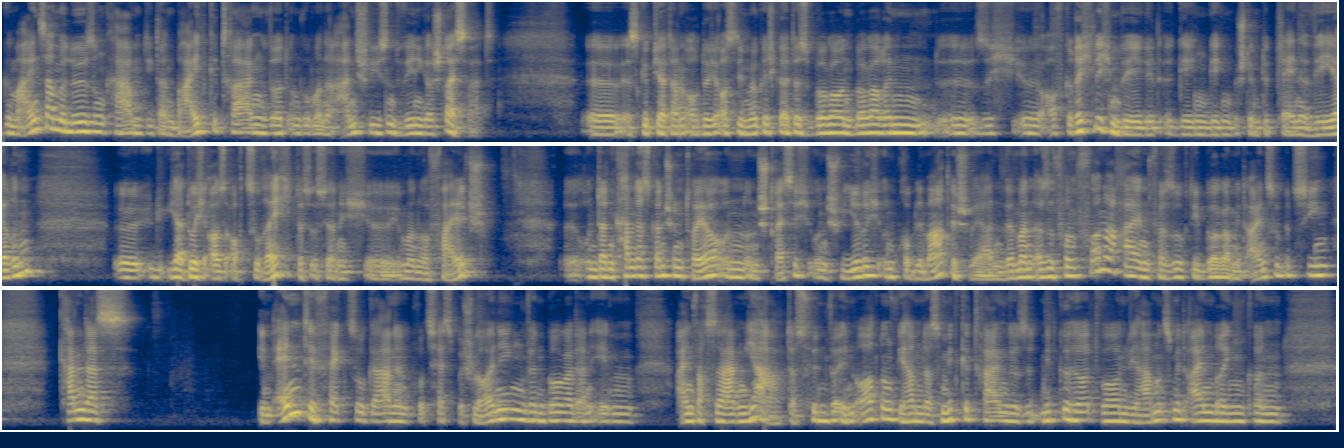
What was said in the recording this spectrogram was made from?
gemeinsame Lösung haben, die dann breit getragen wird und wo man dann anschließend weniger Stress hat. Äh, es gibt ja dann auch durchaus die Möglichkeit, dass Bürger und Bürgerinnen äh, sich äh, auf gerichtlichem Wege gegen, gegen bestimmte Pläne wehren. Ja, durchaus auch zu Recht. Das ist ja nicht immer nur falsch. Und dann kann das ganz schön teuer und, und, stressig und schwierig und problematisch werden. Wenn man also von vornherein versucht, die Bürger mit einzubeziehen, kann das im Endeffekt sogar einen Prozess beschleunigen, wenn Bürger dann eben einfach sagen, ja, das finden wir in Ordnung, wir haben das mitgetragen, wir sind mitgehört worden, wir haben uns mit einbringen können,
